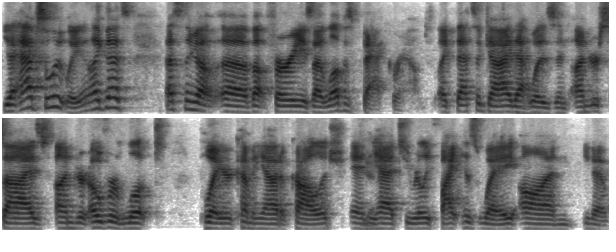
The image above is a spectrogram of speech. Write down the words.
Yeah, absolutely. And like that's that's the thing about uh, about Furrey is I love his background. Like that's a guy that mm-hmm. was an undersized, under overlooked player coming out of college, and yeah. he had to really fight his way on. You know,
